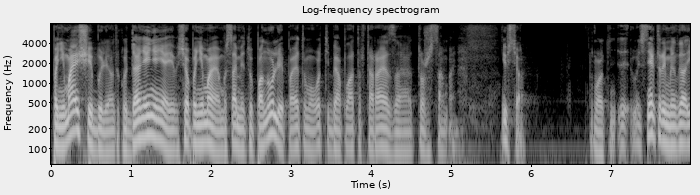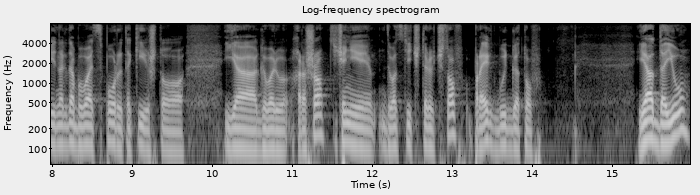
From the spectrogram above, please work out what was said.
понимающие были, он такой, да не-не-не, я все понимаю, мы сами тупанули, поэтому вот тебе оплата вторая за то же самое. И все. Вот. Э, с некоторыми иногда, бывают споры такие, что я говорю, хорошо, в течение 24 часов проект будет готов. Я отдаю,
